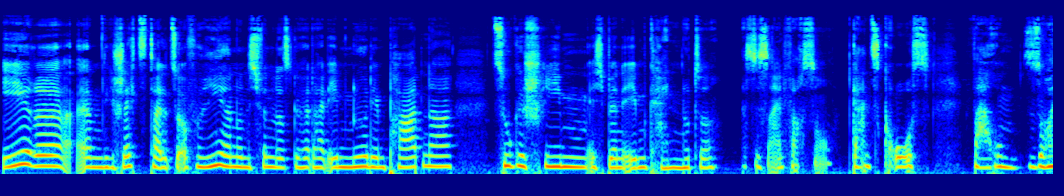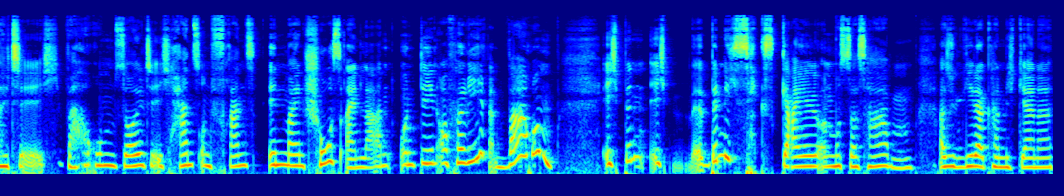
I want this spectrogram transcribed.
Ehre, ähm, die Geschlechtsteile zu offerieren und ich finde, das gehört halt eben nur dem Partner zugeschrieben. Ich bin eben kein Nutte. Es ist einfach so, ganz groß. Warum sollte ich, warum sollte ich Hans und Franz in meinen Schoß einladen und den offerieren? Warum? Ich bin, ich äh, bin nicht sexgeil und muss das haben. Also jeder kann mich gerne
